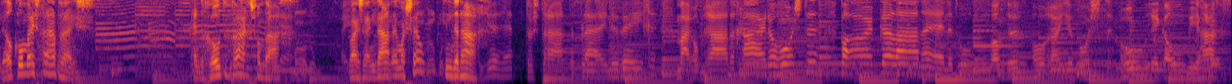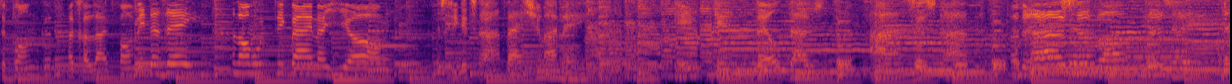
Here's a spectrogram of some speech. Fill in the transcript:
Welkom bij Straatwijs. En de grote vraag is vandaag: waar zijn Daan en Marcel in Den Haag? Je hebt door straten, pleinen, wegen, maar ook raden, gaarden, horsten, parken, lanen en het hof van de oranje vorsten. Hoor ik al die Haagse klanken, het geluid van wind en zee. En dan moet ik bijna janken. Zing het straatwijsje maar mee. Ik ken wel duizend Het ruisen van de zee.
